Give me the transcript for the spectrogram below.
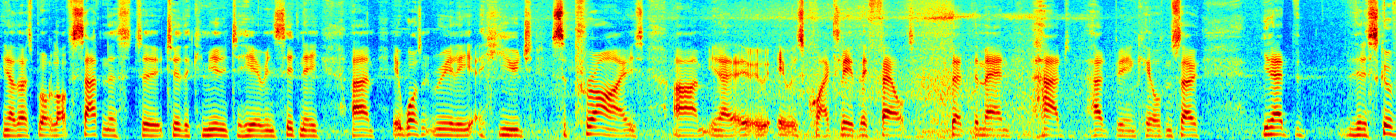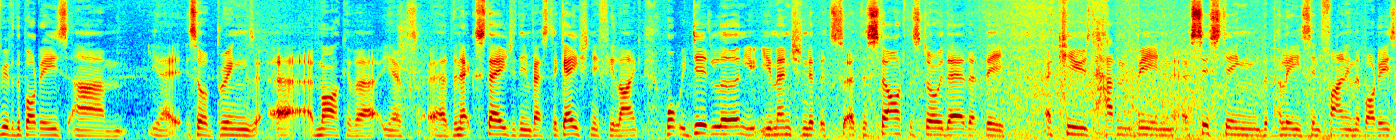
you know, that's brought a lot of sadness to, to the community here in Sydney. Um, it wasn't really a huge surprise. Um, you know, it, it, was quite clear they felt that the men had, had been killed. And so, you know, the, the discovery of the bodies, um, you know, sort of brings a, mark of a, you know, uh, the next stage of the investigation, if you like. What we did learn, you, you mentioned at the, at the start of the story there that the accused hadn't been assisting the police in finding the bodies.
